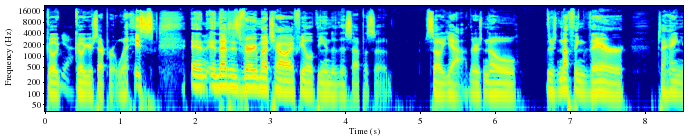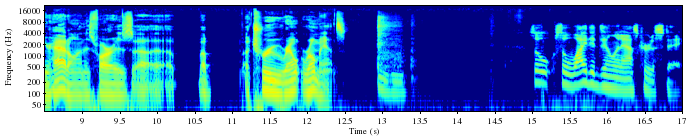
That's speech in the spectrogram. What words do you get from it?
Go Yeah. go your separate ways. And Right. and that is very much how I feel at the end of this episode. So yeah, there's no there's nothing there to hang your hat on as far as uh, a a true ro- romance. hmm So so why did Dylan ask her to stay?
